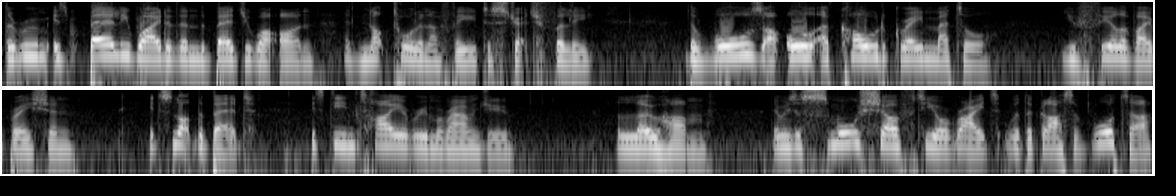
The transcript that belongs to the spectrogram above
The room is barely wider than the bed you are on and not tall enough for you to stretch fully. The walls are all a cold grey metal. You feel a vibration. It's not the bed, it's the entire room around you. A low hum. There is a small shelf to your right with a glass of water,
